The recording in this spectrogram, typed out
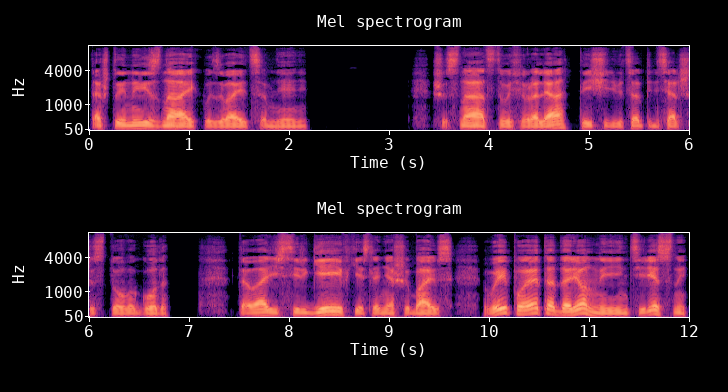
так что и новизна их вызывает сомнения. 16 февраля 1956 года. Товарищ Сергеев, если не ошибаюсь, вы поэт одаренный и интересный,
